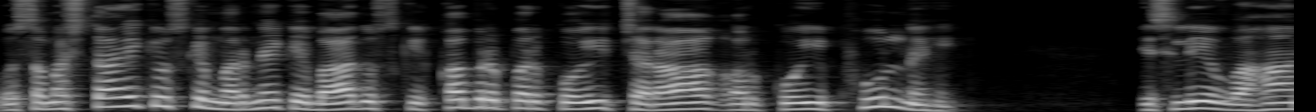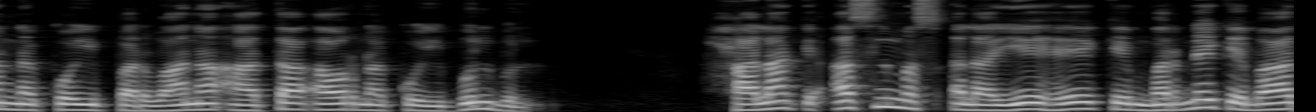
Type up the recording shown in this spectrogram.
وہ سمجھتا ہے کہ اس کے مرنے کے بعد اس کی قبر پر کوئی چراغ اور کوئی پھول نہیں، اس لیے وہاں نہ کوئی پروانہ آتا اور نہ کوئی بلبل۔ حالانکہ اصل مسئلہ یہ ہے کہ مرنے کے بعد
